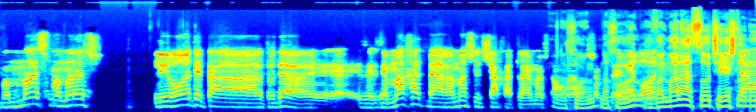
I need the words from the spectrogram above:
ממש, ממש לראות את ה... אתה יודע, זה, זה מחט בערמה של שחת, למה שאתה אומר נכון, עכשיו. זה נכון, לראות אבל מה לעשות שיש לנו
